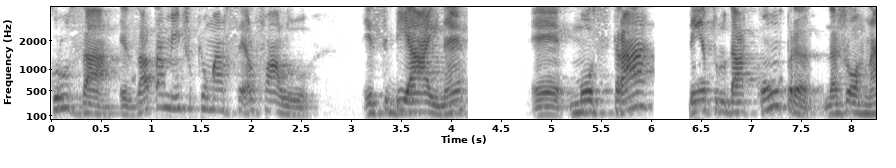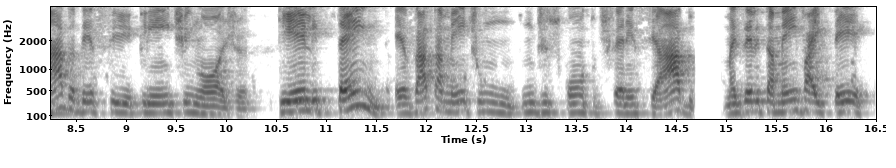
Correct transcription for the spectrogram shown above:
cruzar exatamente o que o Marcelo falou, esse BI, né? É, mostrar dentro da compra, da jornada desse cliente em loja, que ele tem exatamente um, um desconto diferenciado, mas ele também vai ter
